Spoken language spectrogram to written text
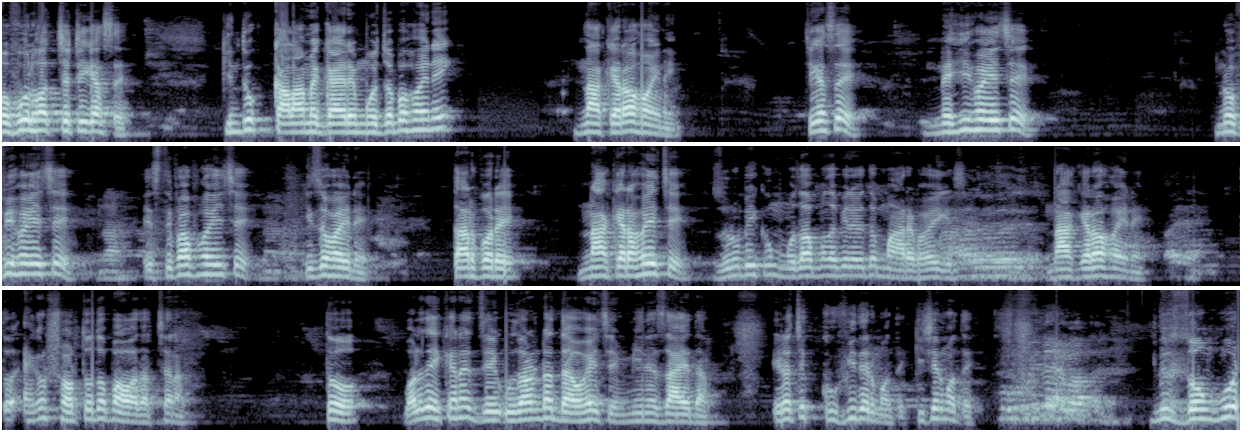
মফুল হচ্ছে, ঠিক আছে, কিন্তু কালামে গায়ের মজব হয় নাই না কেরা হয় নাই ঠিক আছে, নেহি হয়েছে নফি হয়েছে? ইস্তিফাফ হয়েছে? কিছু হয়নি। তারপরে না কেরা হয়েছে? জুনুবিকুম মোজাব মোজাফির হয়তো মারে হয়ে গেছে। না কেরা হয় নাই তো এখন শর্ত তো পাওয়া যাচ্ছে না। তো বলে যে এখানে যে উদাহরণটা দেওয়া হয়েছে মিনে জায়দা এটা হচ্ছে কুফিদের মতে। কিসের মতে? কিন্তু জমহুর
